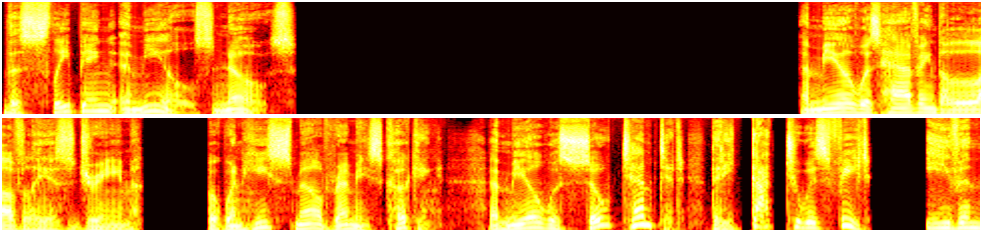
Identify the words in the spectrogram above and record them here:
the sleeping Emile's nose. Emile was having the loveliest dream, but when he smelled Remy's cooking, Emile was so tempted that he got to his feet, even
